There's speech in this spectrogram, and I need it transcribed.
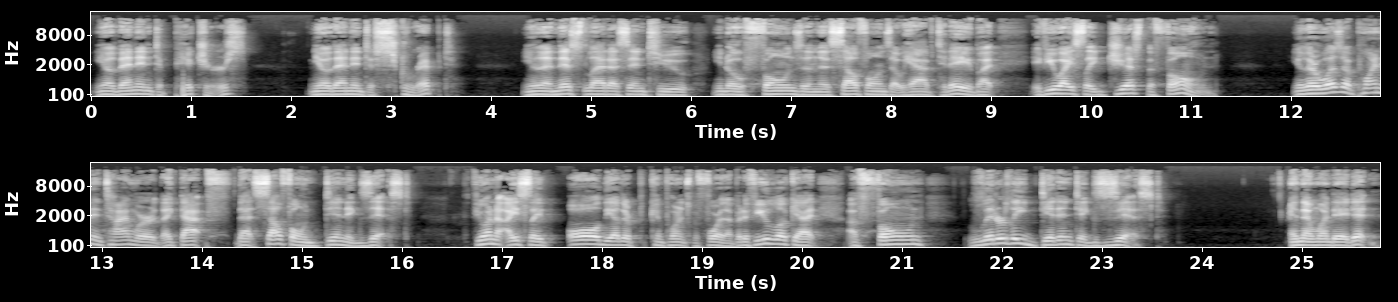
you know, then into pictures, you know, then into script. You know, then this led us into you know, phones and the cell phones that we have today. But if you isolate just the phone, you know, there was a point in time where like that that cell phone didn't exist. If you want to isolate all the other components before that, but if you look at a phone literally didn't exist and then one day it did.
